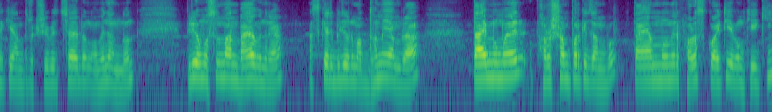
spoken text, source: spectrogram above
থেকে আন্তরিক শুভেচ্ছা এবং অভিনন্দন। প্রিয় মুসলমান ভাই বোনেরা, আজকের ভিডিওর মাধ্যমে আমরা তায়াম্মুমের ফরজ সম্পর্কে জানব। তায়াম্মুমের ফরজ কয়টি এবং কী কী,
